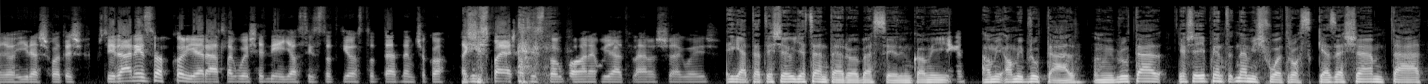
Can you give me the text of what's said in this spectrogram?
nagyon híres volt, és most így ránézve a karrier átlagban is egy négy asszisztot kiosztott, tehát nem csak a egész pályás asszisztokban, hanem úgy általánosságban is. Igen, tehát és ugye centerről beszélünk, ami, ami, ami brutál, ami brutál, és egyébként nem is volt rossz kezesem, tehát,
